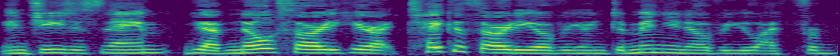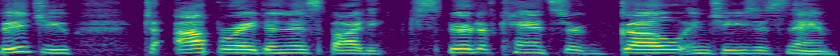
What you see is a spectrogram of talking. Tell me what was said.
in Jesus' name. You have no authority here. I take authority over you and dominion over you. I forbid you to operate in this body. Spirit of cancer, go in Jesus' name.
